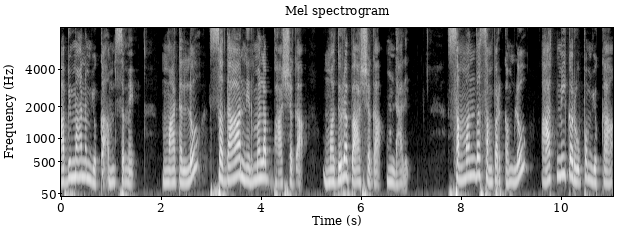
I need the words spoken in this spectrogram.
అభిమానం యొక్క అంశమే. మాటల్లో సదా నిర్మల భాషగా మధుర భాషగా ఉండాలి. సంబంధ సంపర్కంలో ఆత్మీక రూపం యొక్క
